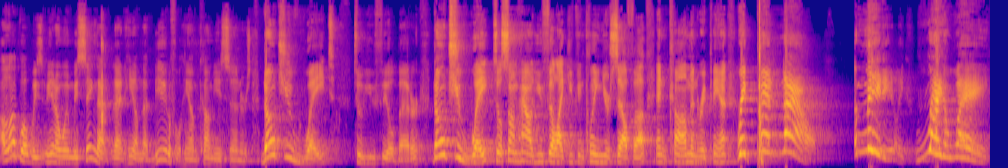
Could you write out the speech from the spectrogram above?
I love what we, you know, when we sing that, that hymn, that beautiful hymn, Come Ye Sinners. Don't you wait till you feel better. Don't you wait till somehow you feel like you can clean yourself up and come and repent. Repent now! Immediately, right away.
